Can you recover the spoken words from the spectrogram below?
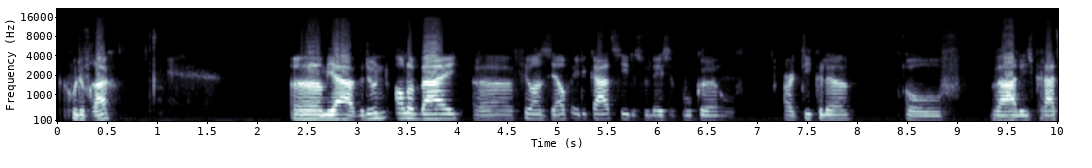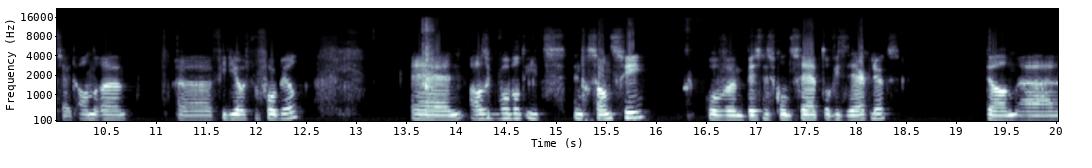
Goede vraag. Um, ja, we doen allebei uh, veel aan zelfeducatie. Dus we lezen boeken of artikelen. Of we halen inspiratie uit andere eh, video's bijvoorbeeld. En als ik bijvoorbeeld iets interessants zie, of een businessconcept of iets dergelijks, dan, eh,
